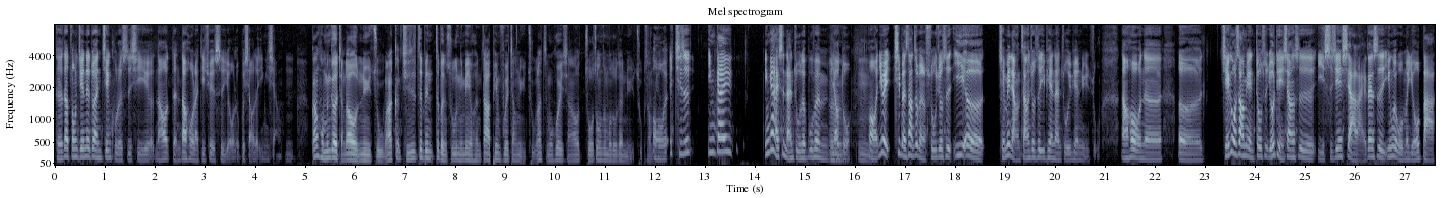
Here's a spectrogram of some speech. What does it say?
可是到中间那段艰苦的时期，然后等到后来，的确是有了不小的影响。嗯，刚洪明哥讲到女足嘛，跟其实这边这本书里面有很大篇幅会讲女足，那怎么会想要着重这么多在女足上面？哦，哎，其实应该应该还是男足的部分比较多。嗯，哦，因为基本上这本书就是一二前面两章就是一篇男足，一篇女足，然后呢，呃。结构上面都是有点像是以时间下来，但是因为我们有把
